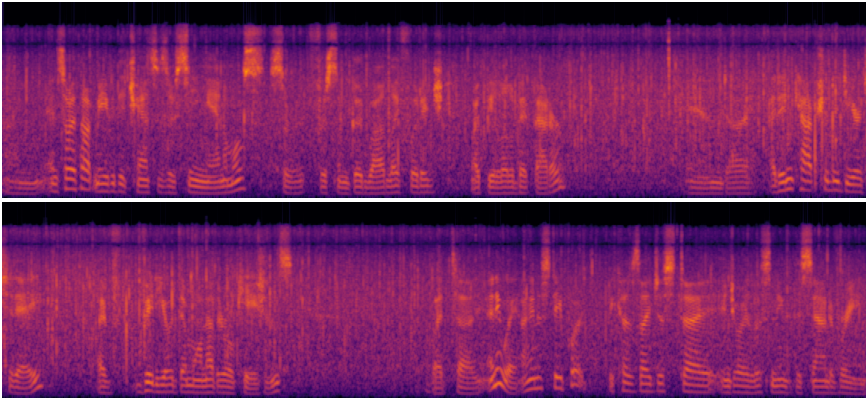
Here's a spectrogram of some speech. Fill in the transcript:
Um, and so I thought maybe the chances of seeing animals, so for some good wildlife footage, might be a little bit better. And uh, I didn't capture the deer today. I've videoed them on other occasions. But uh, anyway, I'm going to stay put because I just uh, enjoy listening to the sound of rain.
